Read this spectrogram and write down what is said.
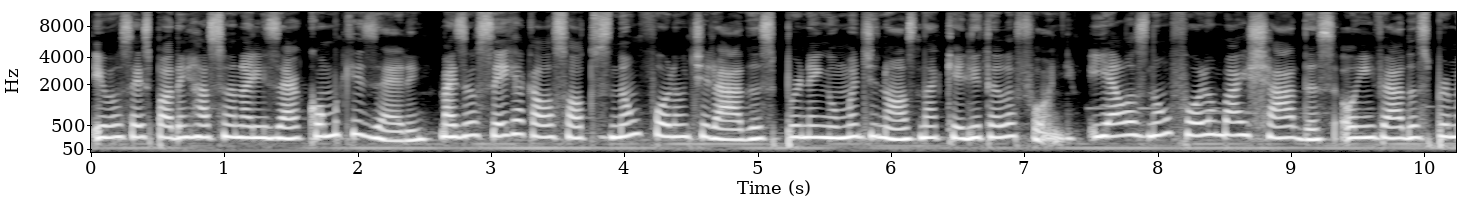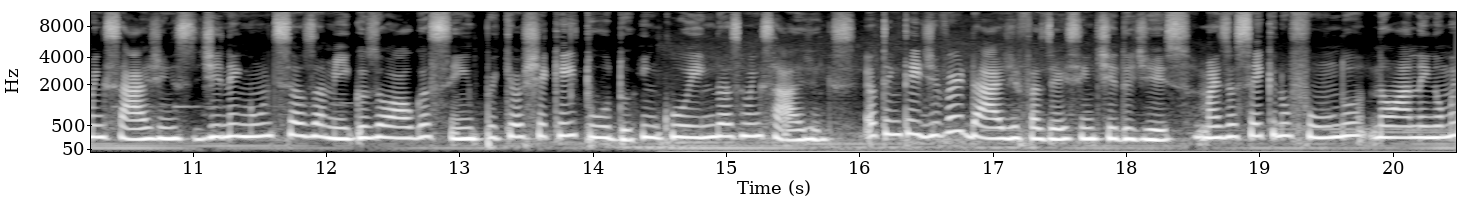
e vocês podem racionalizar como quiserem, mas eu sei que aquelas fotos não foram tiradas por nenhuma de nós naquele telefone. E elas não foram baixadas ou enviadas por mensagens de nenhum de seus amigos ou algo assim, porque eu chequei tudo, incluindo as mensagens. Eu tentei de verdade fazer sentido disso, mas eu sei que no fundo não há nenhuma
